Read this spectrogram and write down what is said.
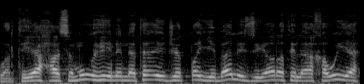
وارتياح سموه للنتائج الطيبة للزيارة الأخوية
